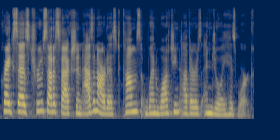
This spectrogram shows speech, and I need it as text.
Craig says true satisfaction as an artist comes when watching others enjoy his work.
